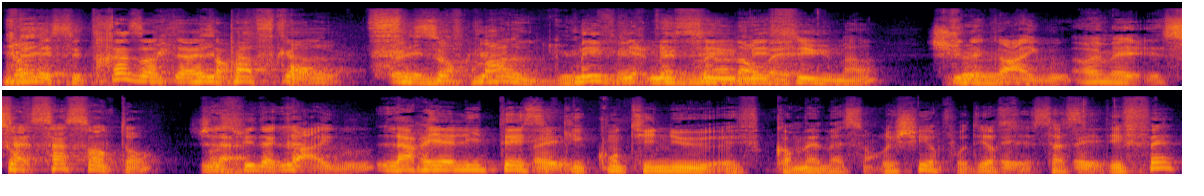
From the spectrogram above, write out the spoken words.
Non, mais c'est très intéressant. Mais Pascal, c'est que- normal. d'une Mais, mais c'est humain. Je suis Je- d'accord avec vous. Oui, mais Ça, ça s'entend. Je La- suis d'accord la- avec vous. La réalité, c'est Oui. qu'il continue euh, quand même à s'enrichir, faut dire, Oui, ça c'est oui. des faits.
